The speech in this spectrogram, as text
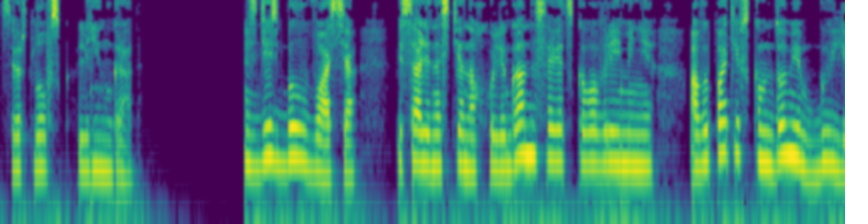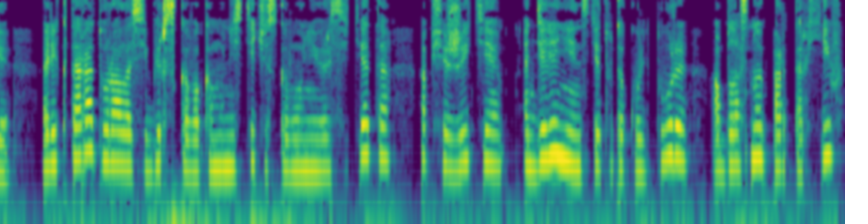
Свердловск-Ленинград. Здесь был Вася, писали на стенах хулиганы советского времени, а в Ипатьевском доме были ректорат Урало-Сибирского коммунистического университета, общежитие, отделение Института культуры, областной парторхив,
